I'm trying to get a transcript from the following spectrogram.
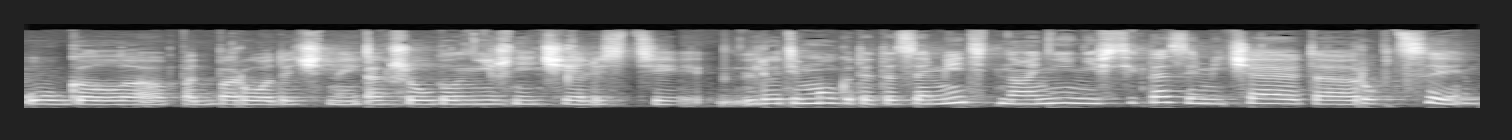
угол подбородочный, также угол нижней челюсти. Люди могут это заметить, но они не всегда замечают э, рубцы.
